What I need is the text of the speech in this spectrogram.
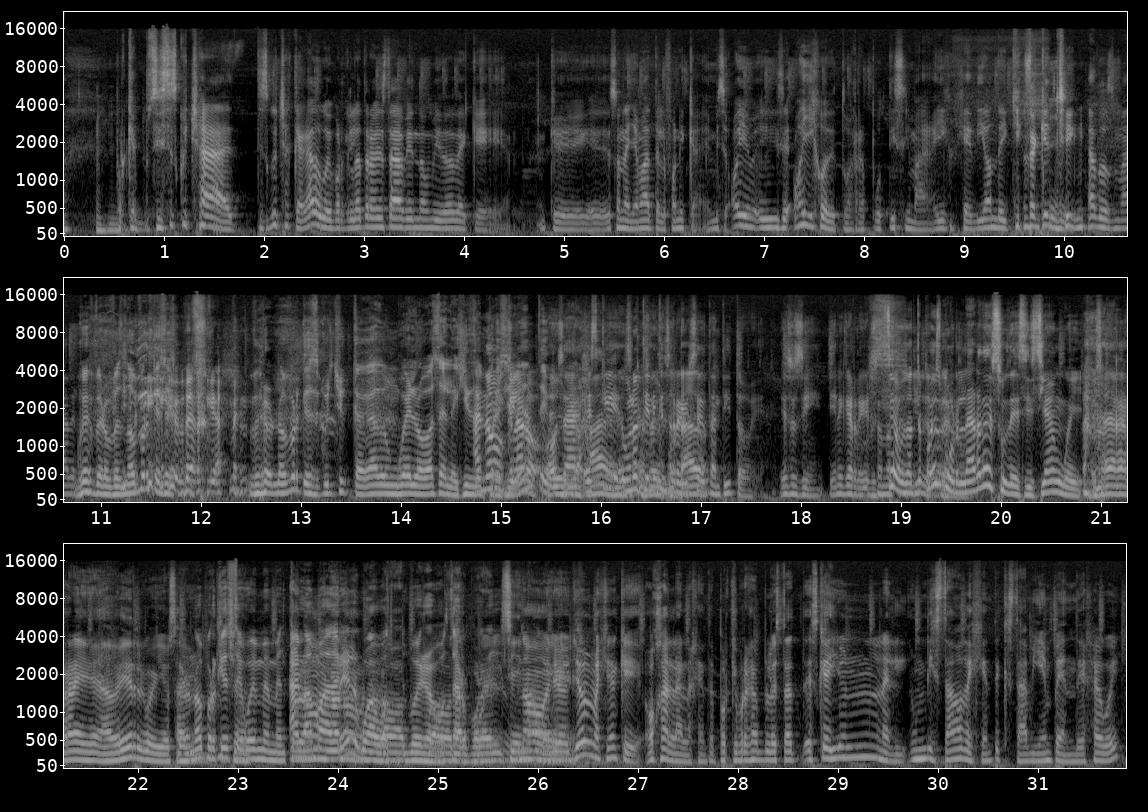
Porque pues, sí se escucha, te escucha cagado, güey, porque la otra vez estaba viendo un video de que, que es una llamada telefónica. Y me dice, oye, y dice, oye, hijo de tu reputísima hija hedionda y quién sabe qué chingados, madre. Güey, pero pues no porque se pero no porque se escuche cagado un güey lo vas a elegir de Ah, no, presidente, claro. güey. O sea, Ajá, es que es uno que tiene que reírse diputado. tantito, güey. Eso sí, tiene que reírse uno Sí, o sea, te puedes pero- burlar de su decisión, güey. O sea, agarrar y- a ver, güey. O sea, Pero no porque este güey me mentó Ah, la no, madre, no, no, voy, a voy votar por él. Sí, no, yo, me imagino que ojalá la gente, porque por ejemplo está, es que hay un, un listado de gente que está bien pendeja, güey.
